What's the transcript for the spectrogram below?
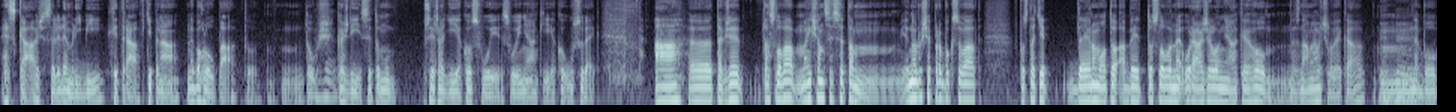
hezká, že se lidem líbí, chytrá, vtipná, nebo hloupá, to, to už hmm. každý si tomu přiřadí jako svůj, svůj nějaký jako úsudek. A uh, takže ta slova mají šanci se tam jednoduše proboxovat, podstatě jde jenom o to, aby to slovo neuráželo nějakého neznámého člověka, mm-hmm. nebo...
